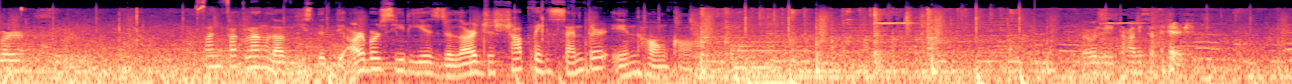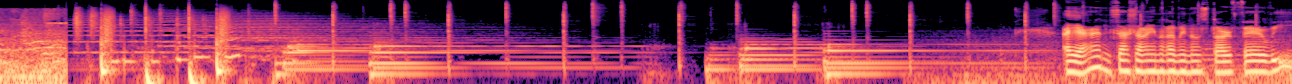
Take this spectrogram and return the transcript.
Harbor City. Fun fact lang, lovies, that the Arbor City is the largest shopping center in Hong Kong. So, late kami sa ferry. Ayan, sasakay na kami ng Star Ferry.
